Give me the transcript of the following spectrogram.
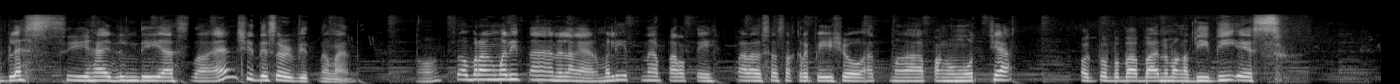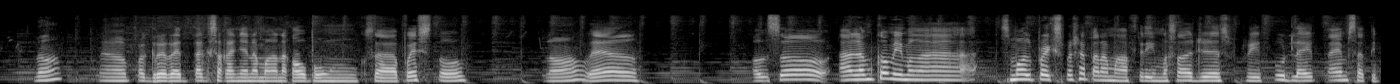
blessed si Heidelin Diaz, no? And she deserve it naman. No? Sobrang malit na, ano lang yan, malit na parte para sa sakripisyo at mga pangungutya pagpababa ng mga DDS. No? Na pagre-red tag sa kanya ng mga nakaupong sa pwesto. No? Well, also, alam ko may mga small perks pa siya para mga free massages, free food lifetime sa tip,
